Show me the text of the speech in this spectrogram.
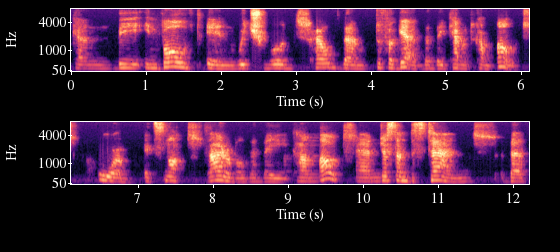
can be involved in, which would help them to forget that they cannot come out. Or it's not desirable that they come out and just understand that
